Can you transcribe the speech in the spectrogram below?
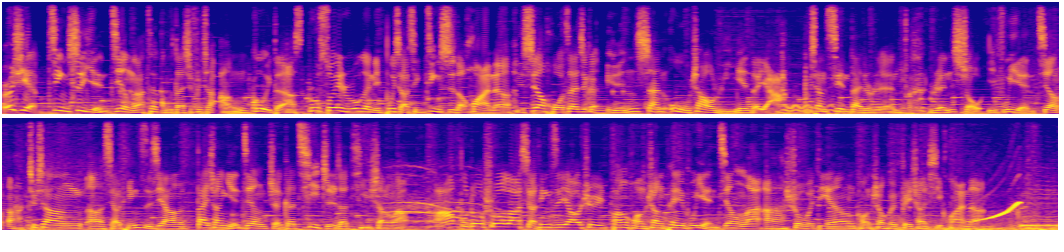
而且近视眼镜啊，在古代是非常昂贵的啊。如所以如果你不小心近视的话呢，你是要活在这个云山雾罩里面的呀，不像现代的人人手一副眼镜啊。就像呃小亭子这样戴上眼镜，整个气质都提升了啊！不多说了，小亭子要去帮皇上配一副眼镜了啊，说不定皇上会非常喜欢的。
